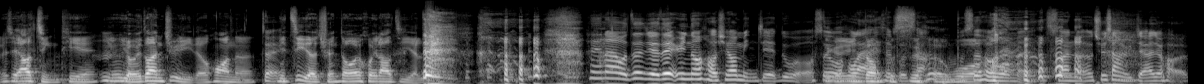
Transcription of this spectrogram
而且要紧贴，因为有一段距离的话呢，对，你自己的拳头会挥到自己。对，天哪！我真的觉得这运动好需要敏捷度哦，所以我后来还是不上，不适合我们，算了，去上瑜伽就好了。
